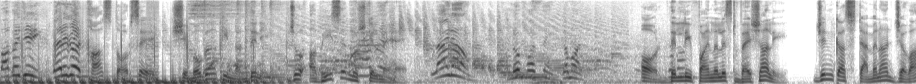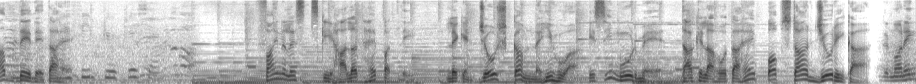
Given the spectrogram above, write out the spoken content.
Papa ji, very good. खास तौर से शिमोगा की नंदिनी जो अभी से मुश्किल में है Lie down. No fussing. Come on. और दिल्ली फाइनलिस्ट वैशाली जिनका स्टेमिना जवाब दे देता है। फाइनलिस्ट्स की हालत है पतली लेकिन जोश कम नहीं हुआ। इसी मूड में दाखिला होता है पॉप स्टार ज्यूरी का। Good morning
